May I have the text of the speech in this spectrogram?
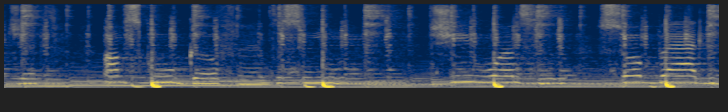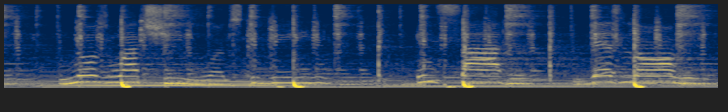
subject of schoolgirl fantasy. She wants him so badly, knows what she wants to be. Inside her, there's longing.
